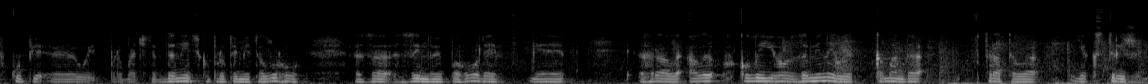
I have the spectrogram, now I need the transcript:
в купі, ой, пробачте, в Донецьку проти Металургу за зимної погоди е, грали, але коли його замінили, команда втратила як стрижень.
